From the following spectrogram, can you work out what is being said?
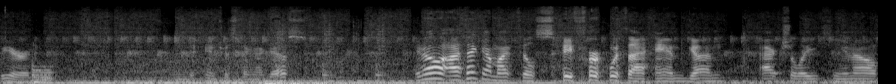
Weird. Interesting, I guess. You know, I think I might feel safer with a handgun, actually. You know,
